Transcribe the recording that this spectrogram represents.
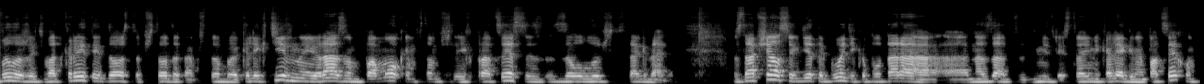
выложить в открытый доступ что-то там, чтобы коллективный разум помог им, в том числе их процессы заулучшить и так далее. Просто общался где-то годика-полтора а, назад, Дмитрий, с твоими коллегами по цеху,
